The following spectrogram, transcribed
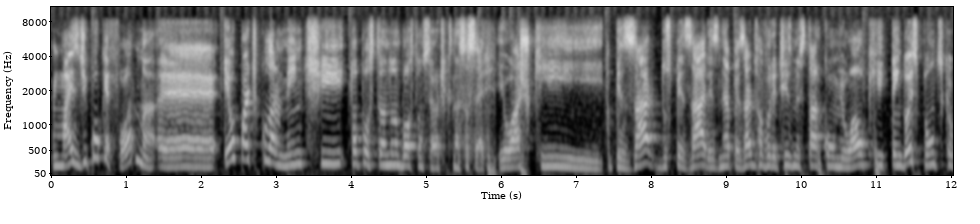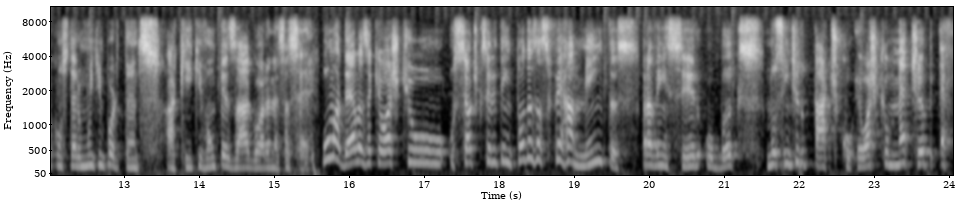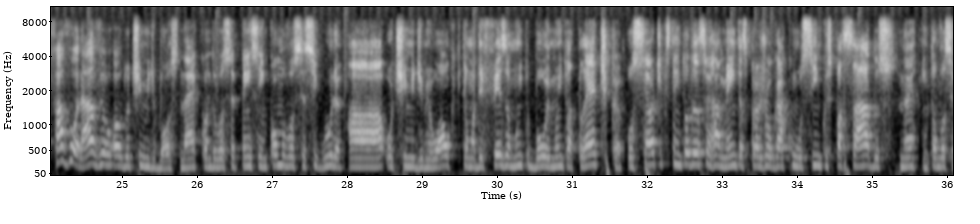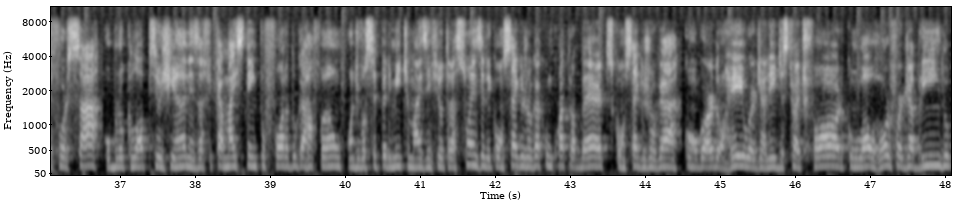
Mas de qualquer forma, é... eu particularmente tô apostando no Boston Celtics nessa série. Eu acho que, apesar dos pesares, né? Apesar do favoritismo estar com o Milwaukee, tem dois pontos que eu considero muito importantes aqui que vão pesar agora nessa série. Uma delas é que eu acho que o, o Celtics ele tem todas as ferramentas para vencer o Bucks no sentido tático. Eu acho que o matchup é favorável ao do time de Boston, né? Quando você pensa em como você segura a, o time de Milwaukee, que tem uma defesa muito boa e muito atlética, o Celtics tem todas as ferramentas para jogar com os cinco espaçados, né? Então você forçar o Brook Lopes e o Giannis a ficar mais tempo fora do garrafão, onde você permite mais infiltrações, ele consegue jogar com quatro abertos, consegue jogar com o Gordon Hayward ali de stretch four, com o Al Horford abrindo.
